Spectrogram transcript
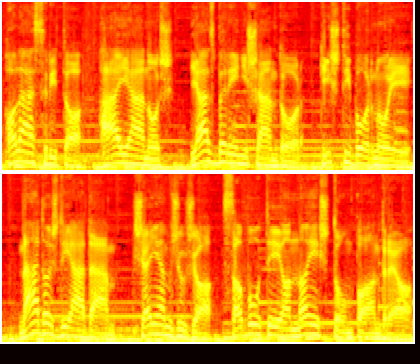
Halász Rita, H. János, Jászberényi Sándor, Kis Tibor Noé, Nádasdi Ádám, Sejem Zsuzsa, Szabó T. Anna és Tompa Andrea.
